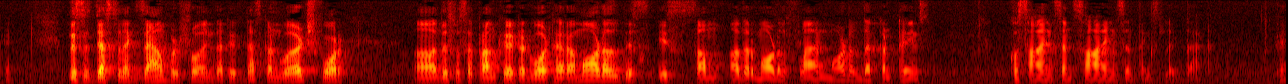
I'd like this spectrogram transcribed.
Okay. This is just an example showing that it does converge for, uh, this was a truncated Volterra model. This is some other model, FLANN model that contains cosines and sines and things like that. Okay.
